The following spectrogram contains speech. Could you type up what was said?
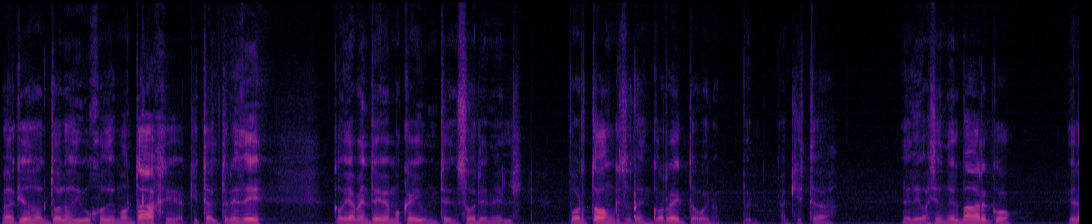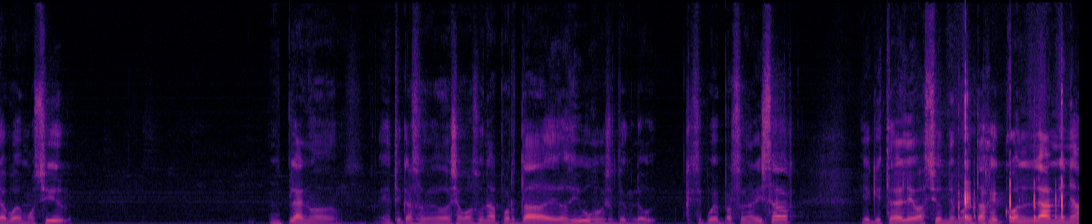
Bueno, aquí están todos los dibujos de montaje, aquí está el 3D, que obviamente vemos que hay un tensor en el portón, que eso está incorrecto, bueno, aquí está la elevación del marco y ahora podemos ir un plano en este caso llamamos una portada de los dibujos que, que se puede personalizar y aquí está la elevación de montaje con lámina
